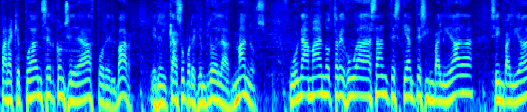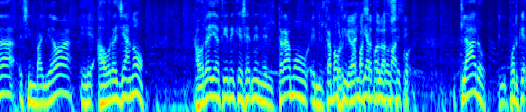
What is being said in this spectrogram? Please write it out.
para que puedan ser consideradas por el VAR. En el caso, por ejemplo, de las manos. Una mano tres jugadas antes que antes invalidada, se invalidaba, se invalidaba eh, ahora ya no. Ahora ya tiene que ser en el tramo, en el tramo Porque final ya cuando se Claro, porque,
